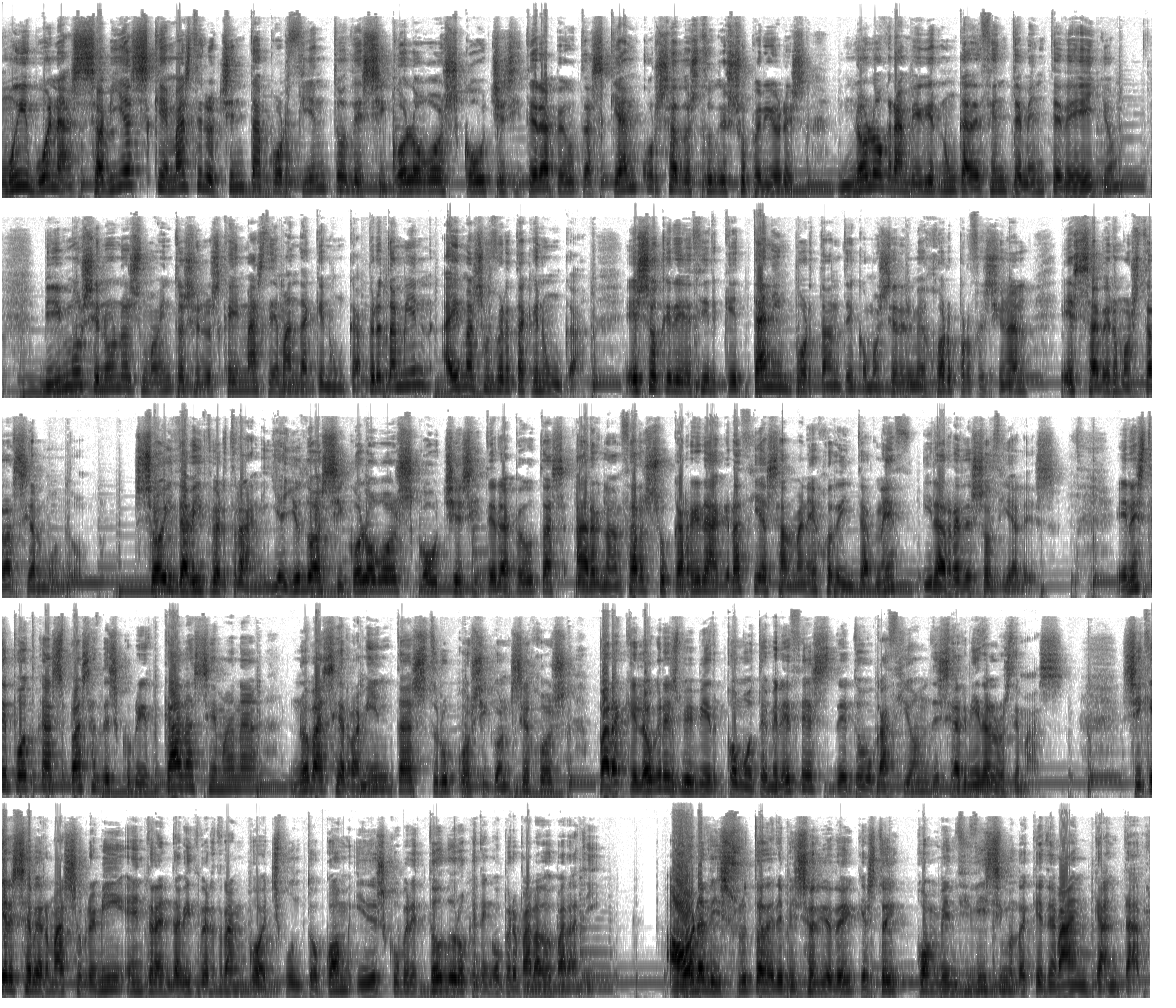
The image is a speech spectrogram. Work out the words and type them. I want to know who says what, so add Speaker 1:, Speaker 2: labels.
Speaker 1: Muy buenas, ¿sabías que más del 80% de psicólogos, coaches y terapeutas que han cursado estudios superiores no logran vivir nunca decentemente de ello? Vivimos en unos momentos en los que hay más demanda que nunca, pero también hay más oferta que nunca. Eso quiere decir que tan importante como ser el mejor profesional es saber mostrarse al mundo. Soy David Bertrán y ayudo a psicólogos, coaches y terapeutas a relanzar su carrera gracias al manejo de Internet y las redes sociales. En este podcast vas a descubrir cada semana nuevas herramientas, trucos y consejos para que logres vivir como te mereces de tu vocación de servir a los demás. Si quieres saber más sobre mí, entra en davidbertrancoach.com y descubre todo lo que tengo preparado para ti. Ahora disfruta del episodio de hoy que estoy convencidísimo de que te va a encantar.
